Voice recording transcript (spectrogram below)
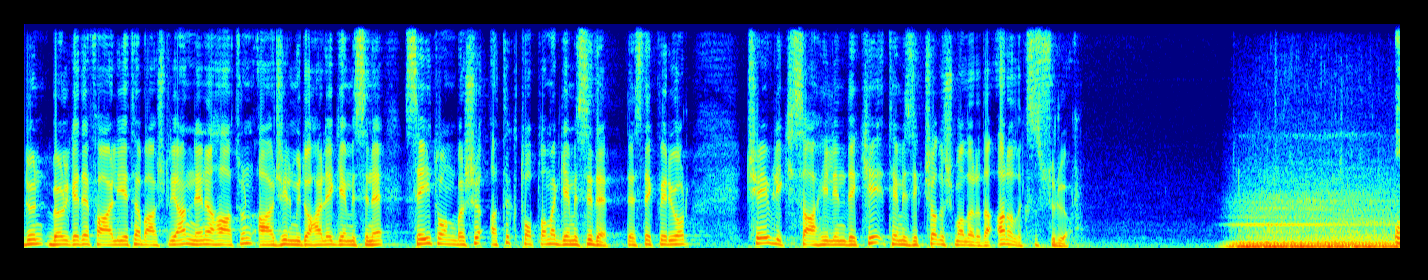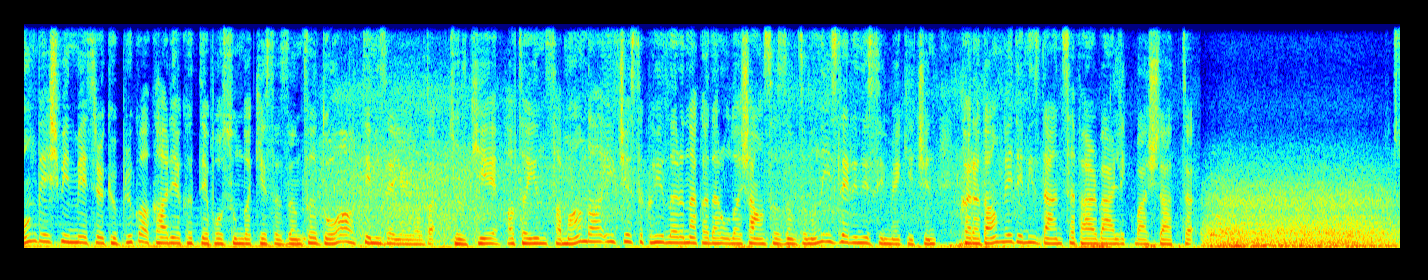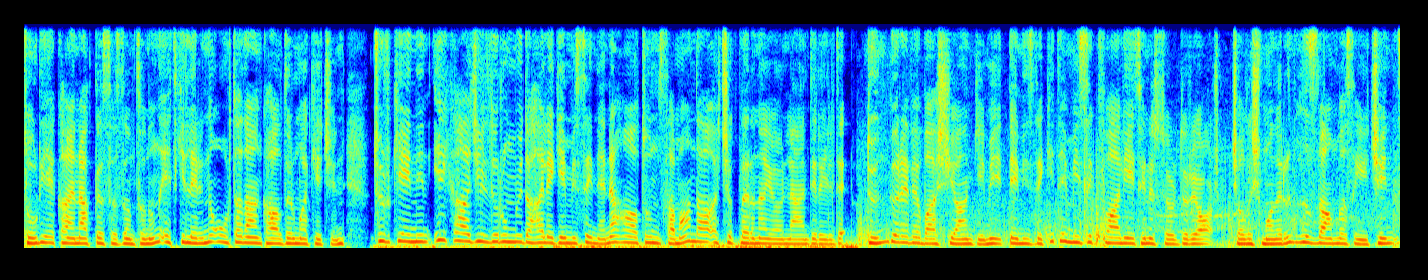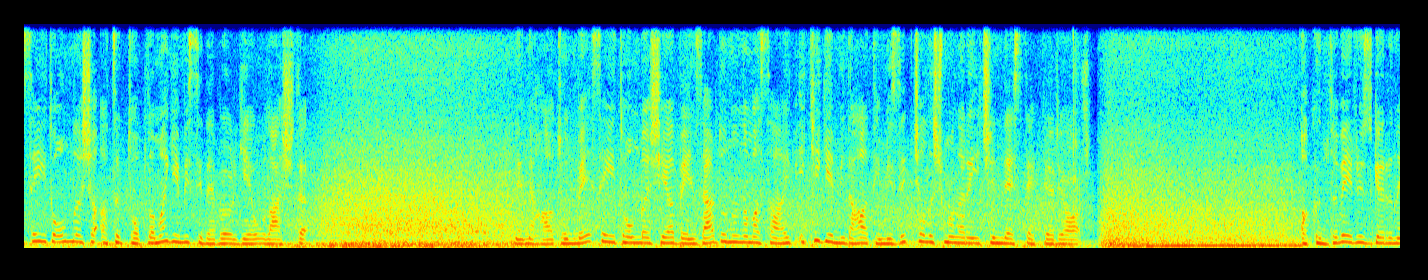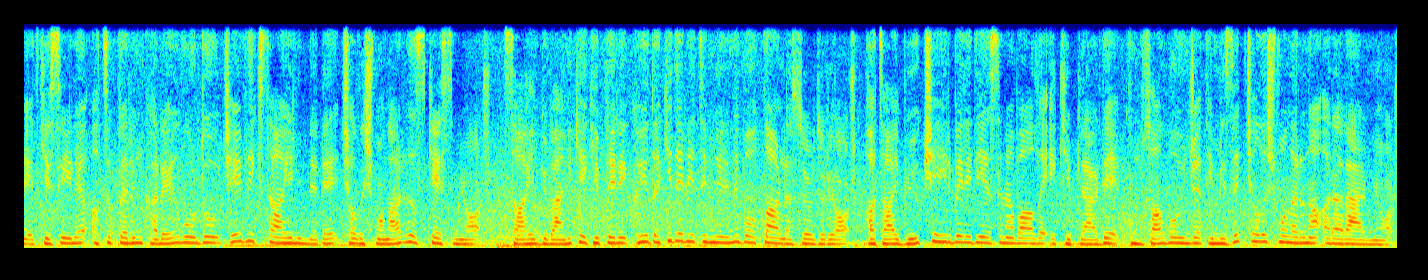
Dün bölgede faaliyete başlayan Nene Hatun acil müdahale gemisine Seyit Onbaşı atık toplama gemisi de destek veriyor. Çevlik sahilindeki temizlik çalışmaları da aralıksız sürüyor. 15 bin metreküplük akaryakıt deposundaki sızıntı Doğu Akdeniz'e yayıldı. Türkiye, Hatay'ın Samandağ ilçesi kıyılarına kadar ulaşan sızıntının izlerini silmek için karadan ve denizden seferberlik başlattı. Suriye kaynaklı sızıntının etkilerini ortadan kaldırmak için Türkiye'nin ilk acil durum müdahale gemisi Nene Hatun Samandağ açıklarına yönlendirildi. Dün göreve başlayan gemi denizdeki temizlik faaliyetini sürdürüyor. Çalışmaların hızlanması için Seyit Onbaşı atık toplama gemisi de bölgeye ulaştı. Nene Hatun ve Seyit Onbaşı'ya benzer donanıma sahip iki gemi daha temizlik çalışmaları için destek veriyor. Akıntı ve rüzgarın etkisiyle atıkların karaya vurduğu Çevrik sahilinde de çalışmalar hız kesmiyor. Sahil güvenlik ekipleri kıyıdaki denetimlerini botlarla sürdürüyor. Hatay Büyükşehir Belediyesi'ne bağlı ekipler de kumsal boyunca temizlik çalışmalarına ara vermiyor.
